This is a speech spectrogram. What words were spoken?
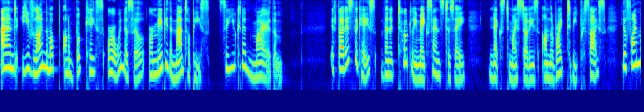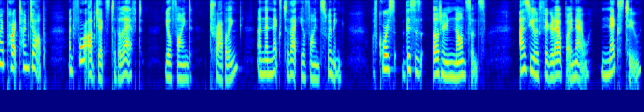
and you've lined them up on a bookcase or a windowsill or maybe the mantelpiece so you can admire them. If that is the case, then it totally makes sense to say, next to my studies on the right to be precise, you'll find my part-time job, and four objects to the left, you'll find travelling, and then next to that you'll find swimming. Of course, this is utter nonsense. As you'll have figured out by now, next to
